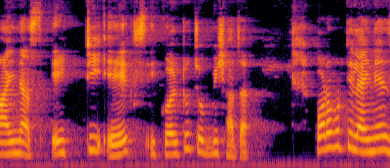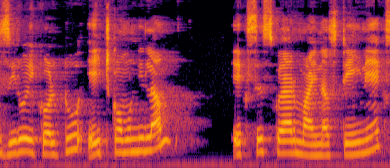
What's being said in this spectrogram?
minus eighty x equal to চব্বিশ হাজার। পরবর্তী লাইনে zero equal to eight common নিলাম x square minus ten x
